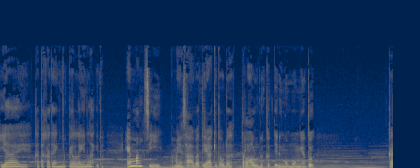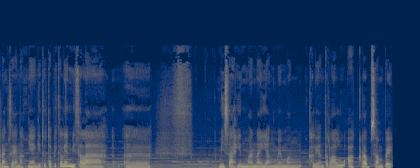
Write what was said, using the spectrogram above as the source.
Ya kata-kata yang nyepelein lah gitu. Emang sih namanya sahabat ya kita udah terlalu deket jadi ngomongnya tuh kadang seenaknya gitu. Tapi kalian bisa lah uh, misahin mana yang memang kalian terlalu akrab sampai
